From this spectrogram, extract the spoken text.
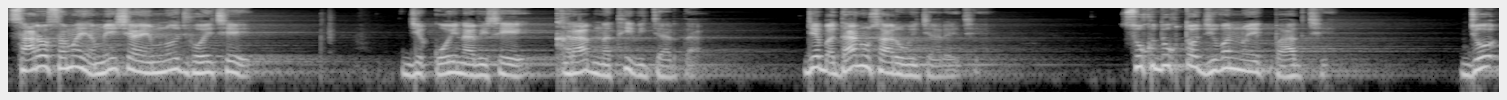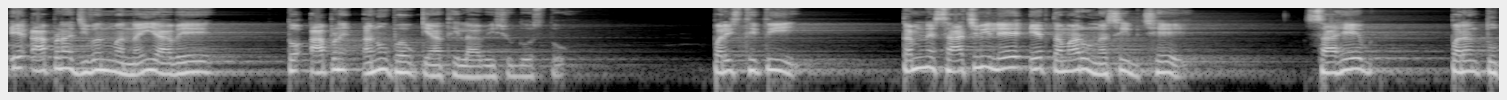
સારો સમય હંમેશા એમનો જ હોય છે, જે કોઈના વિશે ખરાબ નથી વિચારતા, જે બધાનું સારું વિચારે છે. સુખ દુઃખ તો જીવનનો એક ભાગ છે. જો એ આપણા જીવનમાં નહીં આવે, તો આપણે અનુભવ ક્યાંથી લાવીશું દોસ્તો? પરિસ્થિતિ તમને સાચવી લે એ તમારું નસીબ છે. સાહેબ, પરંતુ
